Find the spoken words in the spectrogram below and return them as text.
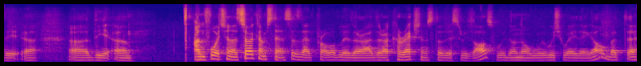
the, the um, unfortunate circumstances that probably there are there are corrections to these results. We don't know which way they go, but uh,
